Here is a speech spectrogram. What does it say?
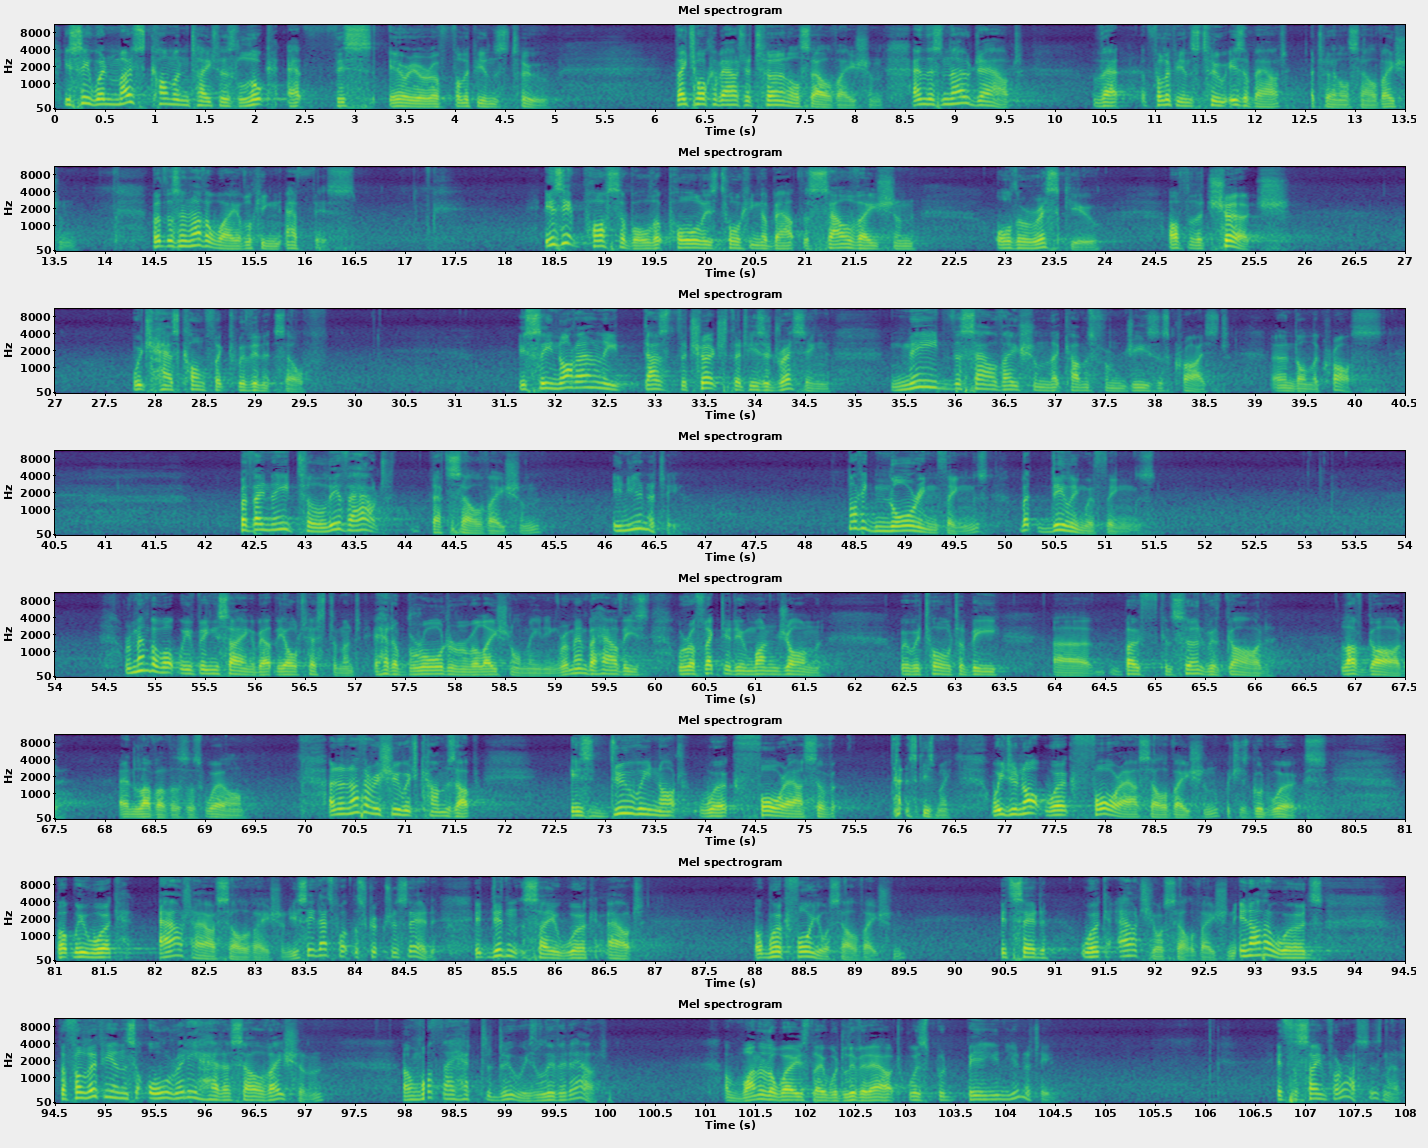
You see, when most commentators look at this area of Philippians 2, they talk about eternal salvation. And there's no doubt that Philippians 2 is about eternal salvation. But there's another way of looking at this. Is it possible that Paul is talking about the salvation or the rescue of the church which has conflict within itself? You see, not only does the church that he's addressing need the salvation that comes from Jesus Christ earned on the cross. But they need to live out that salvation in unity. Not ignoring things, but dealing with things. Remember what we've been saying about the Old Testament. It had a broader and relational meaning. Remember how these were reflected in 1 John, where we're told to be uh, both concerned with God, love God, and love others as well. And another issue which comes up is do we not work for our salvation? Excuse me. We do not work for our salvation, which is good works, but we work out our salvation. You see, that's what the scripture said. It didn't say work out, or work for your salvation. It said work out your salvation. In other words, the Philippians already had a salvation, and what they had to do is live it out. And one of the ways they would live it out was being in unity. It's the same for us, isn't it?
